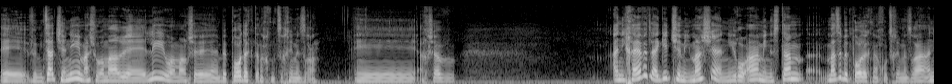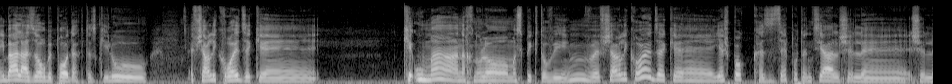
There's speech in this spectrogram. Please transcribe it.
אה, ומצד שני, מה שהוא אמר אה, לי, הוא אמר שבפרודקט אנחנו צריכים עזרה. עכשיו, אני חייבת להגיד שממה שאני רואה, מן הסתם, מה זה בפרודקט אנחנו צריכים עזרה? אני באה לעזור בפרודקט, אז כאילו, אפשר לקרוא את זה כ... כאומה אנחנו לא מספיק טובים, ואפשר לקרוא את זה כ... יש פה כזה פוטנציאל של, של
